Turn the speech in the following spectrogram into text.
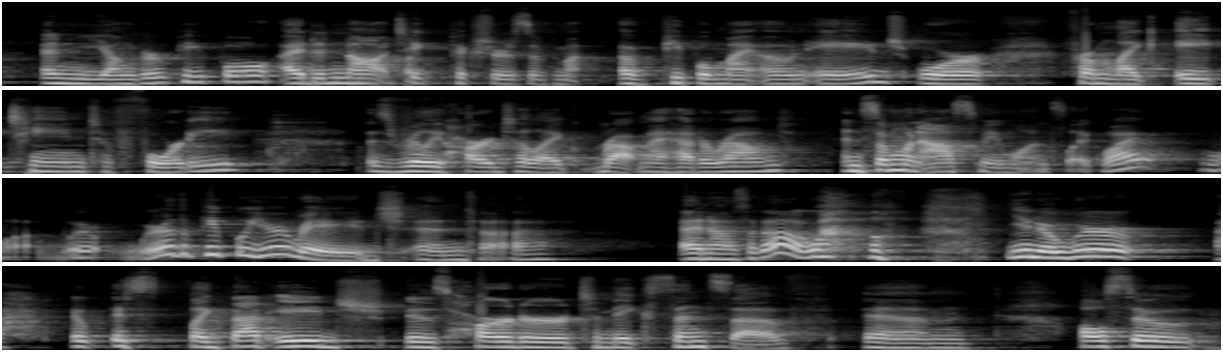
and younger people. I did not take pictures of my, of people my own age or from like 18 to 40 It's really hard to like wrap my head around. And someone asked me once, like, why, where, where are the people your age? And, uh, and I was like, oh, well, you know, we're, it's like that age is harder to make sense of. Um, also,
